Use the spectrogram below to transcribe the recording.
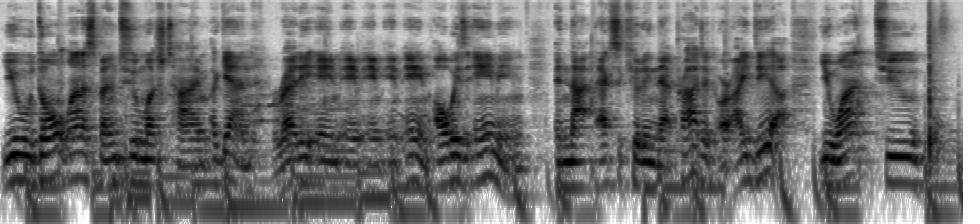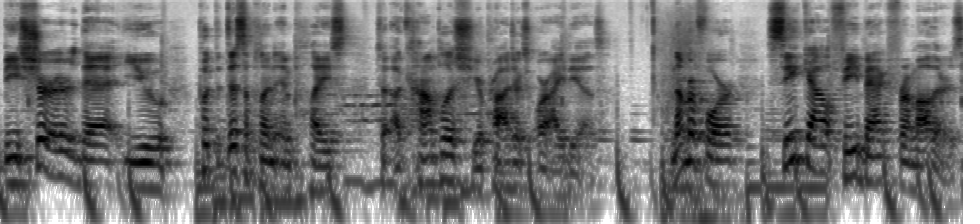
you don't want to spend too much time, again, ready, aim, aim, aim, aim, aim, always aiming and not executing that project or idea. You want to be sure that you put the discipline in place to accomplish your projects or ideas. Number four, seek out feedback from others.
